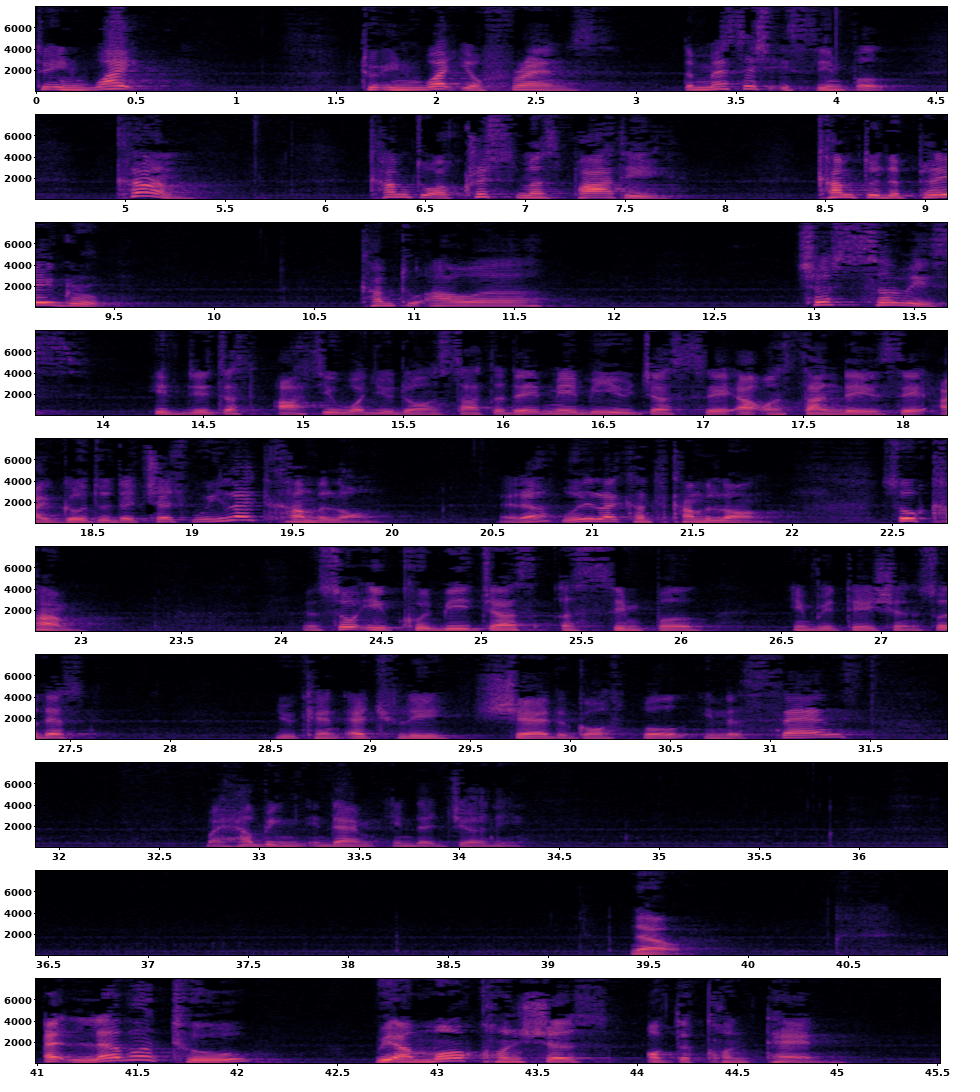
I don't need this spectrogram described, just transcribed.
To invite, to invite your friends. The message is simple. Come. Come to our Christmas party. Come to the playgroup. Come to our church service if they just ask you what you do on Saturday, maybe you just say, ah, on Sunday you say, I go to the church, Would you like to come along. You know, would you like to come along? So come. So it could be just a simple invitation. So that you can actually share the gospel in a sense by helping them in their journey. Now, at level two, we are more conscious of the content,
